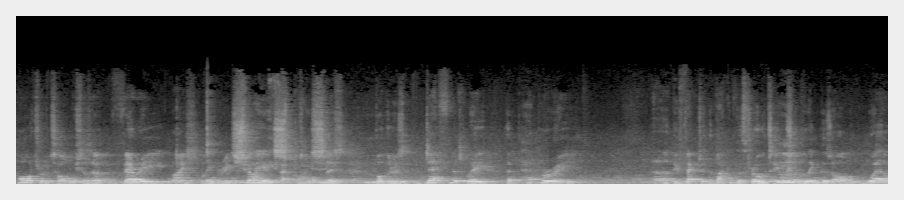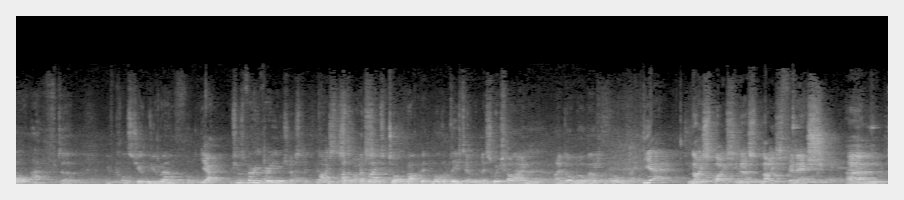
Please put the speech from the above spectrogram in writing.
porter at all, which has a very nice lingering chili effect on this, but there is definitely a peppery uh, effect at the back of the throat here, which Mm. lingers on well after you've consumed your mouthful Yeah, which is very, very interesting. nice I'd, I'd like to talk about a bit more of detail in this, which I, I don't know about at all. Yeah, nice spiciness, nice finish. Um,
